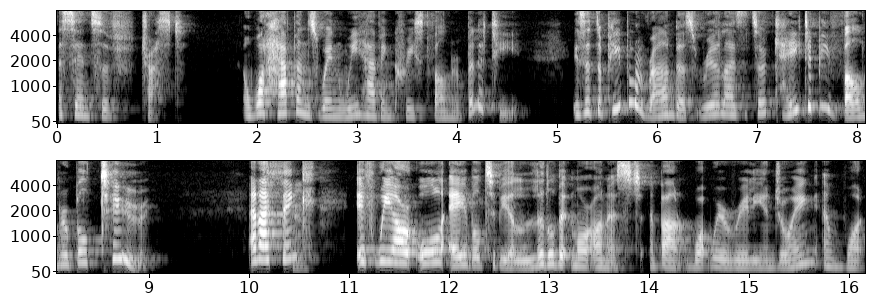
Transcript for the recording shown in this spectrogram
a sense of trust. And what happens when we have increased vulnerability is that the people around us realize it's okay to be vulnerable too. And I think if we are all able to be a little bit more honest about what we're really enjoying and what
